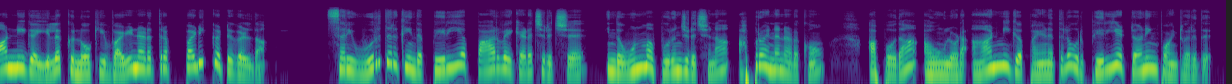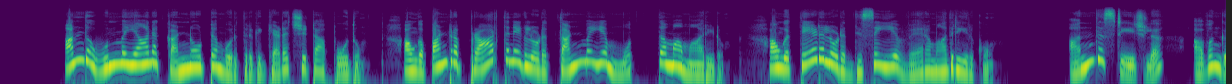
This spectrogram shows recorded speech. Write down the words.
ஆன்மீக இலக்கு நோக்கி வழிநடத்துற படிக்கட்டுகள் தான். சரி ஒருத்தருக்கு இந்த பெரிய பார்வை கிடைச்சிருச்சு இந்த உண்மை புரிஞ்சிடுச்சுன்னா அப்புறம் என்ன நடக்கும்? அப்போதான் அவங்களோட ஆன்மீக பயணத்துல ஒரு பெரிய டேர்னிங் பாயிண்ட் வருது. அந்த உண்மையான கண்ணோட்டம் ஒருத்தருக்கு கிடைச்சிட்டா போதும். அவங்க பண்ற பிரார்த்தனைகளோட தன்மைய மொத்தமா மாறிடும். அவங்க தேடலோட திசையே வேற மாதிரி இருக்கும். அந்த ஸ்டேஜ்ல அவங்க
